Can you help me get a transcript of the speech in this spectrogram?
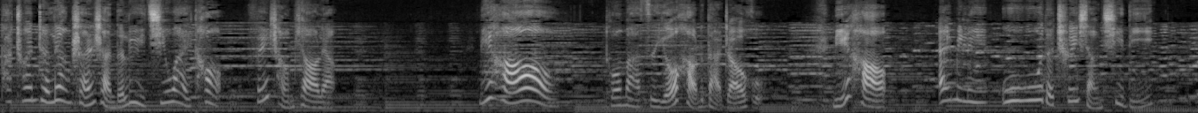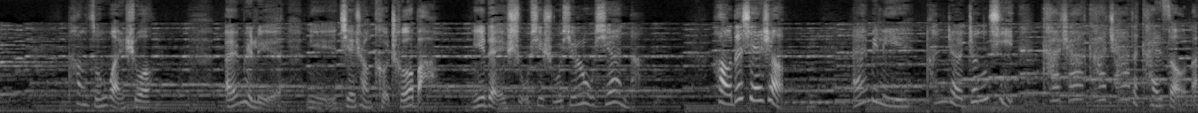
她穿着亮闪闪的绿漆外套，非常漂亮。你好，托马斯友好的打招呼。你好，艾米丽呜呜的吹响汽笛。胖总管说：“艾米丽，你接上客车吧，你得熟悉熟悉路线呢。”好的，先生。艾米丽喷着蒸汽，咔嚓咔嚓地开走了。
